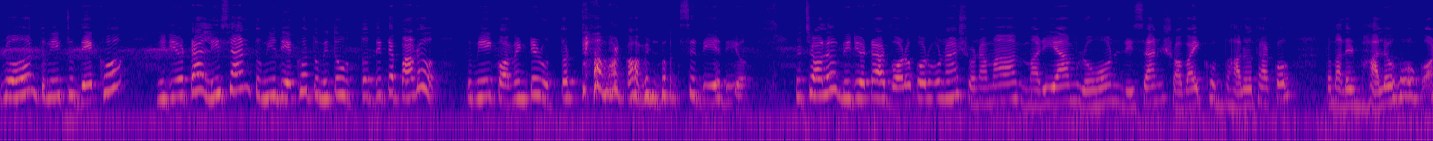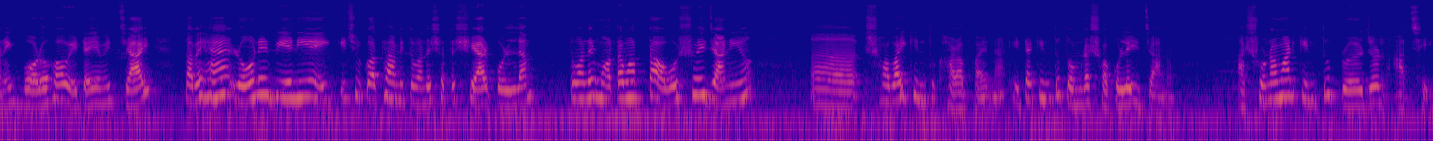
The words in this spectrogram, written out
রোহন, তুমি একটু দেখো ভিডিওটা। লিসান, তুমি দেখো, তুমি তো উত্তর দিতে পারো। তুমি এই কমেন্টের উত্তরটা আমার কমেন্ট বক্সে দিয়ে দিও। তো চলো, ভিডিওটা আর বড় করব না। সোনামা, মারিয়াম, রোহন, লিসান, সবাই খুব ভালো থাকো। তোমাদের ভালো হোক, অনেক বড় হও, এটাই আমি চাই। তবে হ্যাঁ রোহনের বিয়ে নিয়ে এই কিছু কথা আমি তোমাদের সাথে শেয়ার করলাম। তোমাদের মতামতটা অবশ্যই জানিও। সবাই কিন্তু খারাপ হয় না। এটা কিন্তু তোমরা সকলেই জানো। আর সোনামার কিন্তু প্রয়োজন আছেই।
